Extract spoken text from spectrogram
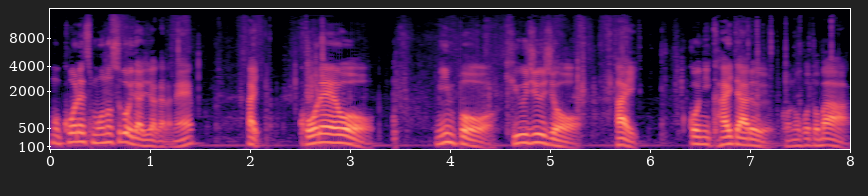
もうこれものすごい大事だからね。はい。これを民法90条。はい。ここに書いてある。この言葉。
